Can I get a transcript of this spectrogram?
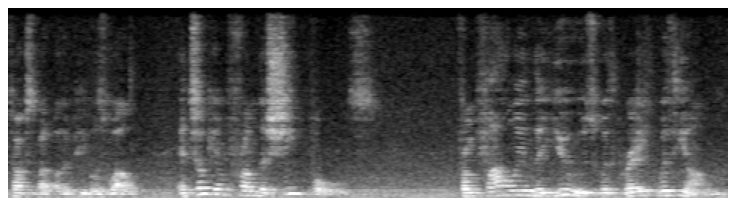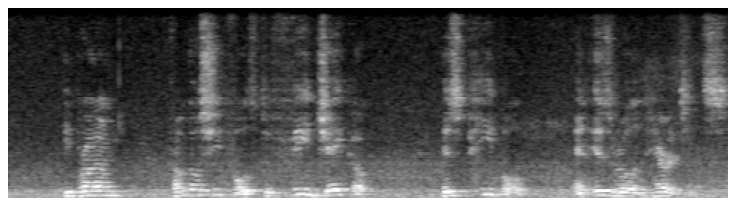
talks about other people as well, and took him from the sheepfolds, from following the ewes with great with young. He brought him from those sheepfolds to feed Jacob, his people, and Israel inheritance.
